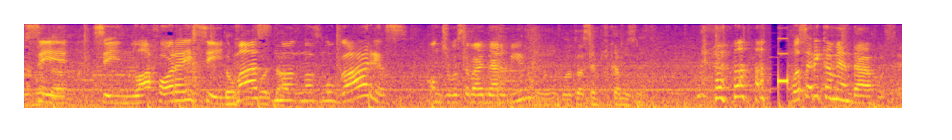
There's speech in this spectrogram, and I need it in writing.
É. Sim, tá- sim, lá fora é sim. Mas no- nos lugares onde você vai dormir, Sim, vou estar sempre de camiseta. você recomenda a Rússia?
